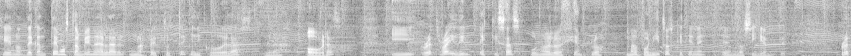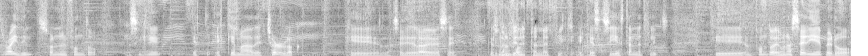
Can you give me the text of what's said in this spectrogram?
que nos decantemos también a hablar un aspecto técnico de las obras. Y Red Riding es quizás uno de los ejemplos más bonitos que tiene en lo siguiente. Red Riding son en el fondo, sigue este esquema de Sherlock, que es la serie de la BBC, que, Que son también está en Netflix. que, que es así, está en Netflix, que en el fondo es una serie, pero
